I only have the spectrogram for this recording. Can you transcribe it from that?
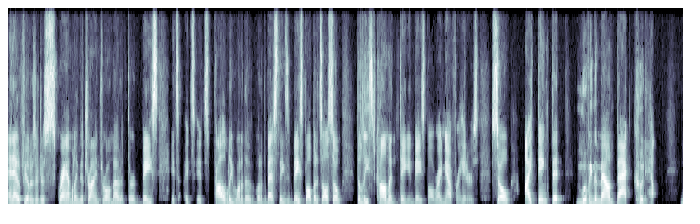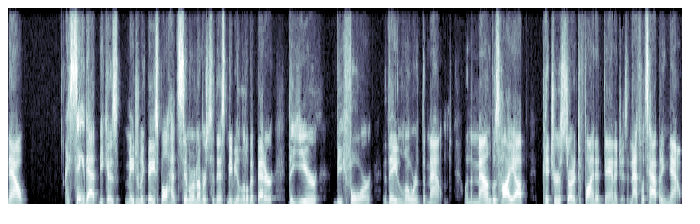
and outfielders are just scrambling to try and throw him out at third base. It's it's it's probably one of the one of the best things in baseball, but it's also the least common thing in baseball right now for hitters. So I think that moving the mound back could help. Now, I say that because Major League Baseball had similar numbers to this, maybe a little bit better the year before they lowered the mound. When the mound was high up, pitchers started to find advantages. And that's what's happening now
